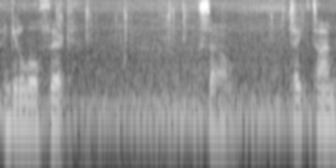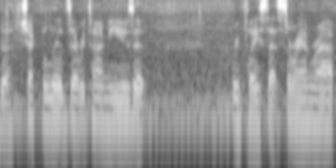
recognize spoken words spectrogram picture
and get a little thick. So take the time to check the lids every time you use it. Replace that saran wrap.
